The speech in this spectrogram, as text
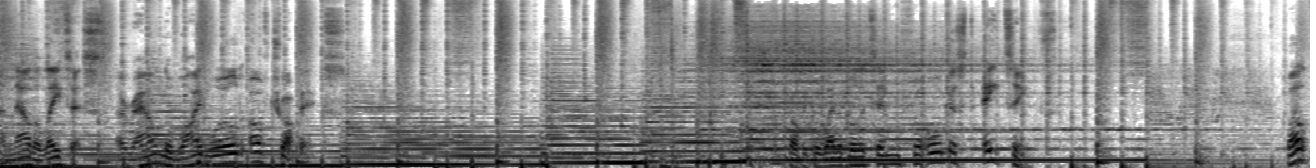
And now the latest around the wide world of tropics. Tropical Weather Bulletin for August 18th. Well,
